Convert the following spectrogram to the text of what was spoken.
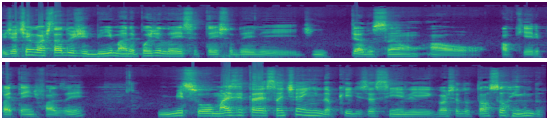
eu já tinha gostado do Gibi, mas depois de ler esse texto dele de tradução ao, ao que ele pretende fazer, me soou mais interessante ainda, porque ele diz assim, ele gosta do Thor sorrindo.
